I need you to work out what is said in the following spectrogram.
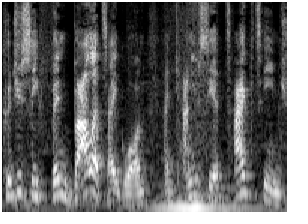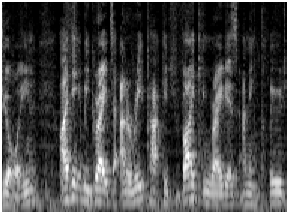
could you see Finn Balor take one? And can you see a tag team join? I think it'd be great to add a repackaged Viking Raiders and include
